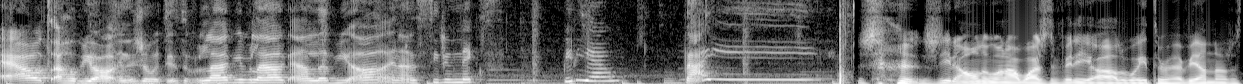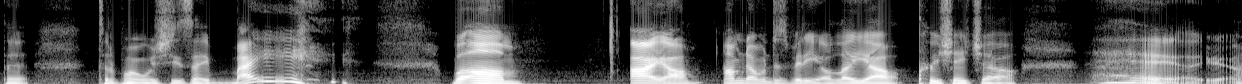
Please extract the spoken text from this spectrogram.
out. I hope you all enjoyed this vloggy vlog. I love you all, and I'll see you in the next video. Bye. she the only one I watched the video all the way through. Have y'all noticed that? To the point where she say bye. but um, all right, y'all. I'm done with this video. Love y'all. Appreciate y'all. Hell yeah.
